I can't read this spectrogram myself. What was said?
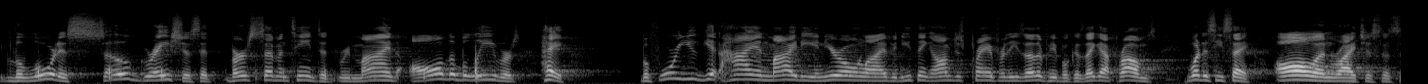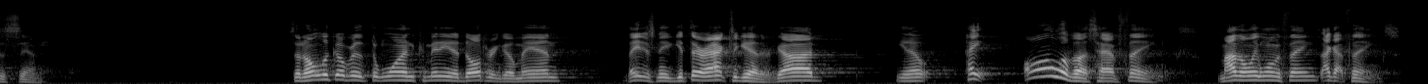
the Lord is so gracious at verse 17 to remind all the believers hey, before you get high and mighty in your own life and you think, oh, I'm just praying for these other people because they got problems, what does he say? All unrighteousness is sin. So don't look over at the one committing adultery and go, man, they just need to get their act together. God, you know, hey, all of us have things. Am I the only one with things? I got things.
